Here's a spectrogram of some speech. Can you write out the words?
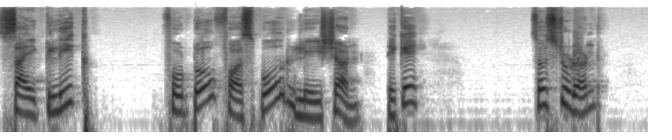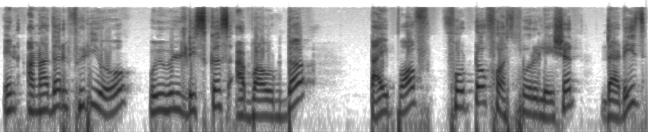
सायक्लिक फोटोफॉस्फोरिलेशन ठीक आहे So student, in another video, we will discuss about the type of photophosphorylation that is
